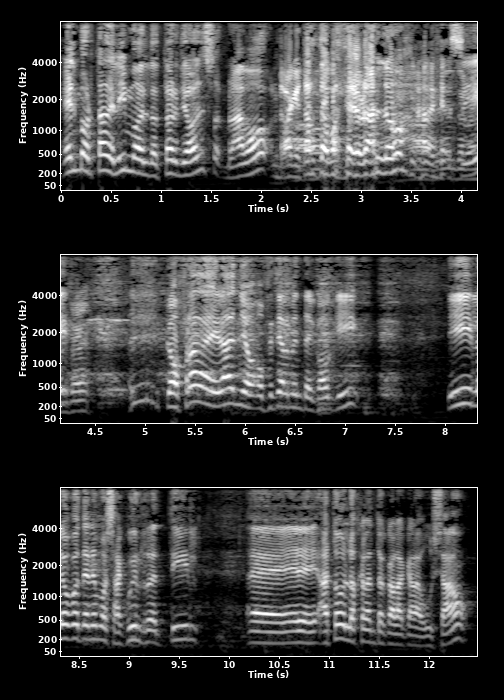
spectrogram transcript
El mortadelismo del Dr. Jones, bravo, raquetazo para celebrarlo, Ah, sí. Cofrade del año, oficialmente Coqui. Y luego tenemos a Queen Reptil, eh, a todos los que le han tocado la cara a Busao.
